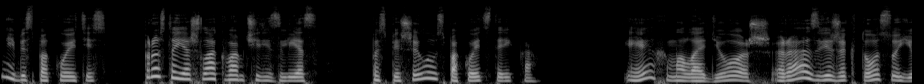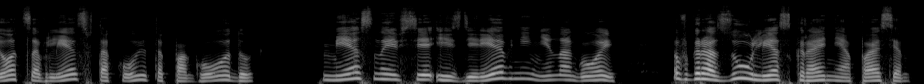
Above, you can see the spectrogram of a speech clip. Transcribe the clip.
не беспокойтесь, просто я шла к вам через лес», — поспешила успокоить старика. «Эх, молодежь, разве же кто суется в лес в такую-то погоду?» Местные все из деревни не ногой. В грозу лес крайне опасен»,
